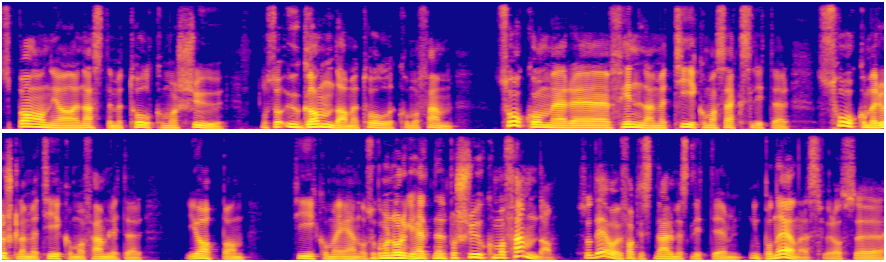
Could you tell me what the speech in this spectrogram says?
Spania er neste med 12,7, og så Uganda med 12,5. Så kommer eh, Finland med 10,6 liter. Så kommer Russland med 10,5 liter. Japan 10,1. Og så kommer Norge helt ned på 7,5, da. Så det var jo faktisk nærmest litt eh, imponerende for oss eh,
